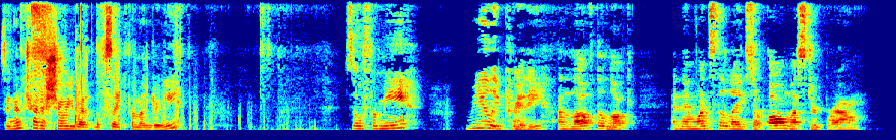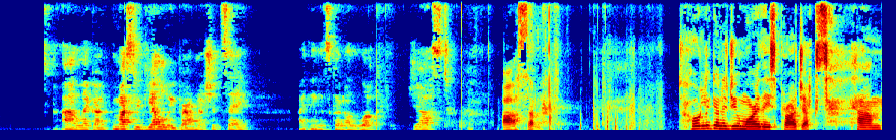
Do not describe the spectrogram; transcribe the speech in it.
So I'm going to try to show you what it looks like from underneath. So for me, really pretty. I love the look. And then once the legs are all mustard brown, uh, like a mustard yellowy brown, I should say, I think it's gonna look just awesome. Totally gonna do more of these projects. Um,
